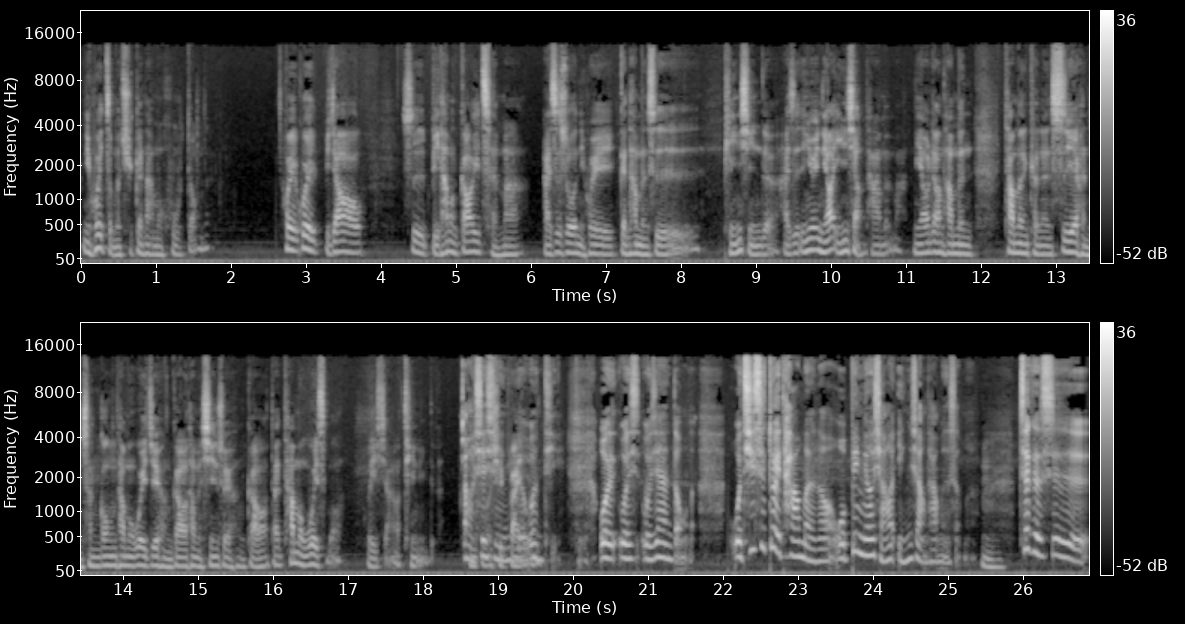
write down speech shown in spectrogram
你会怎么去跟他们互动呢？会会比较。是比他们高一层吗？还是说你会跟他们是平行的？还是因为你要影响他们嘛？你要让他们，他们可能事业很成功，他们位阶很高，他们薪水很高，但他们为什么会想要听你的？哦，谢谢你的问题。我我我现在懂了。我其实对他们哦，我并没有想要影响他们什么。嗯，这个是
